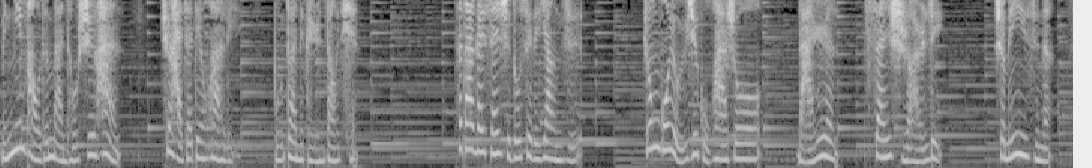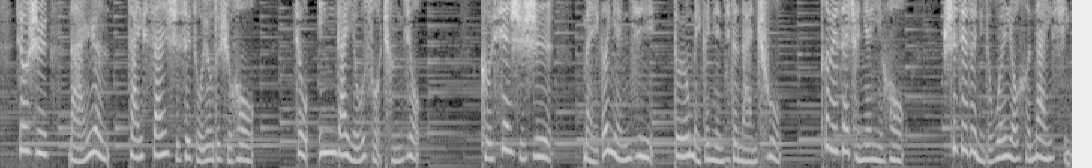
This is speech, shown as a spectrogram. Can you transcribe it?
明明跑得满头是汗，却还在电话里不断的给人道歉。他大概三十多岁的样子。中国有一句古话说：“男人三十而立”，什么意思呢？就是男人在三十岁左右的时候就应该有所成就。可现实是，每个年纪都有每个年纪的难处，特别在成年以后。世界对你的温柔和耐心，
